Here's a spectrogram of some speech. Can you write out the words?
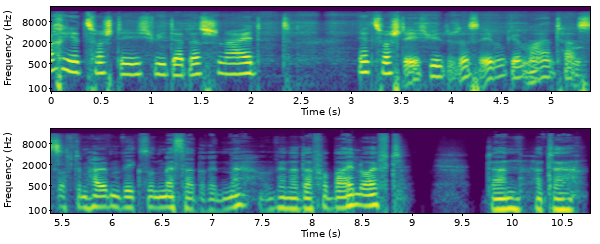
Ach, jetzt verstehe ich wieder, das schneidet. Jetzt verstehe ich, wie du das eben gemeint Da ist hast. auf dem halben Weg so ein Messer drin, ne? Und wenn er da vorbeiläuft, dann hat er.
